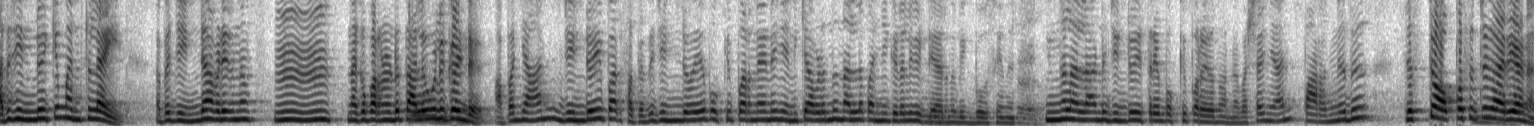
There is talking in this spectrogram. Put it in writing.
അത് ജിൻഡോയ്ക്കും മനസ്സിലായി. അപ്പം ജിൻഡോ അവിടെ ഇരുന്ന് എന്നൊക്കെ പറഞ്ഞുകൊണ്ട് തല ഉലുക്കുണ്ട് അപ്പം ഞാൻ ജിൻഡോയെ പറ സത്യത്തിൽ ജിൻഡോയെ പൊക്കി പറഞ്ഞാണെങ്കിൽ എനിക്ക് അവിടെ നിന്ന് നല്ല പഞ്ഞിക്കിടൽ കിട്ടിയായിരുന്നു ബിഗ് ബോസിൽ നിന്ന് നിങ്ങളല്ലാണ്ട് ജിൻഡോ ഇത്രയും പൊക്കി പറയുമെന്ന് പറഞ്ഞു. പക്ഷേ ഞാൻ പറഞ്ഞത് ജസ്റ്റ് ഓപ്പോസിറ്റ് കാര്യമാണ്.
